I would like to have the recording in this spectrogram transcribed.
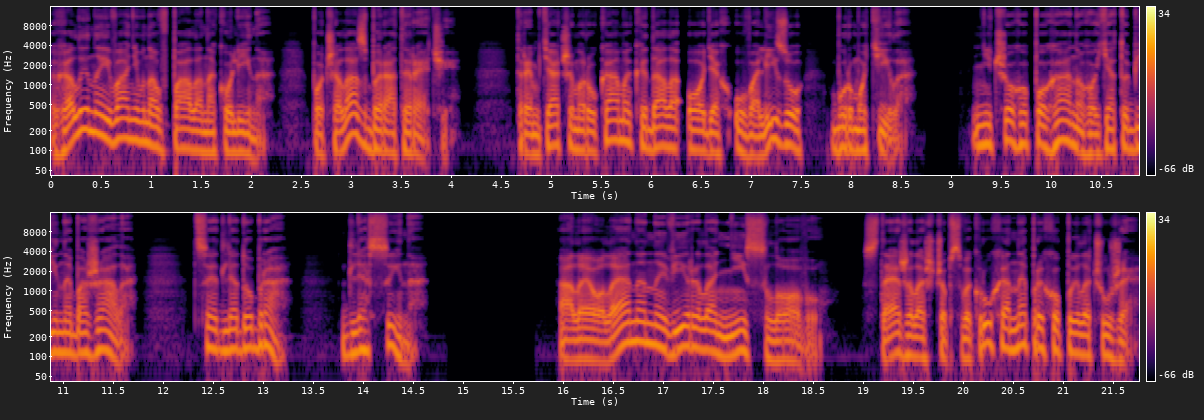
Галина Іванівна впала на коліна, почала збирати речі. Тремтячими руками кидала одяг у валізу, бурмотіла. Нічого поганого я тобі не бажала. Це для добра, для сина. Але Олена не вірила ні слову, стежила, щоб свекруха не прихопила чуже,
